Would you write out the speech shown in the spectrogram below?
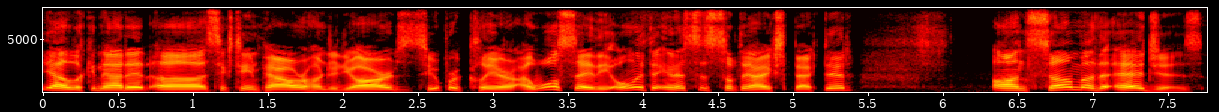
Yeah, looking at it, uh, 16 power, 100 yards, super clear. I will say the only thing, and this is something I expected, on some of the edges,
